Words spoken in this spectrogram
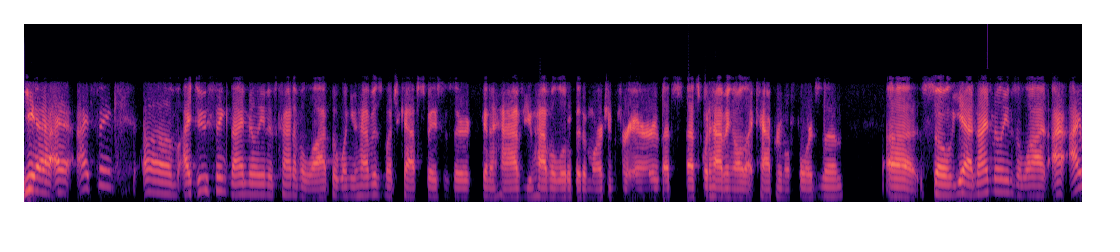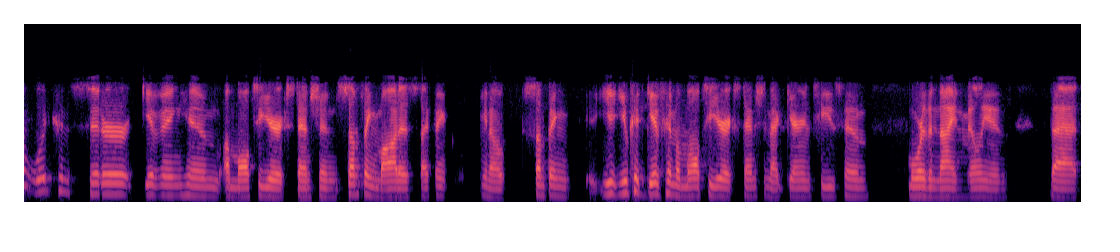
Yeah, I, I think um, I do think nine million is kind of a lot, but when you have as much cap space as they're going to have, you have a little bit of margin for error. That's that's what having all that cap room affords them. Uh, so yeah, nine million is a lot. I, I would consider giving him a multi-year extension, something modest. I think you know something you you could give him a multi-year extension that guarantees him more than nine million that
